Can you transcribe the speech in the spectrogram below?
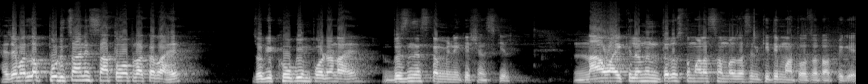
ह्याच्यामधला पुढचा आणि सातवा प्रकार आहे जो की खूप इम्पॉर्टंट आहे बिझनेस कम्युनिकेशन स्किल नाव ऐकल्यानंतरच तुम्हाला समज असेल किती महत्त्वाचा टॉपिक आहे.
